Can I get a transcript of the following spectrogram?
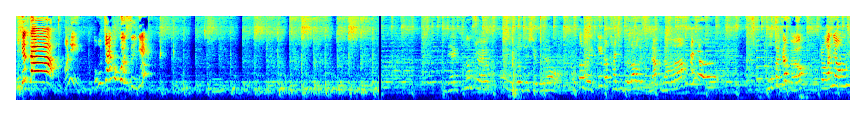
이겼다! 아니, 너무 짧은 거였어, 이게? 다시 돌아오겠습니다. 그럼 안녕! 구독하죠? 그럼 안녕!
